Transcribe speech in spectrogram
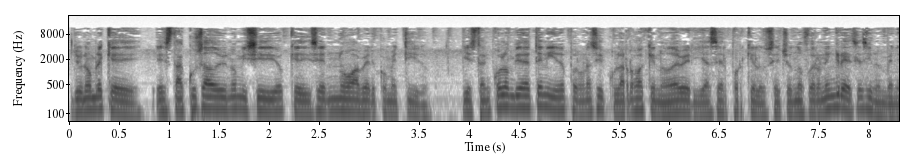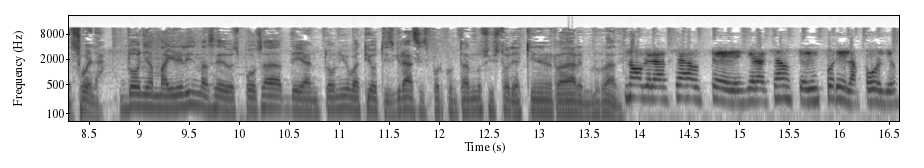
de un hombre que está acusado de un homicidio que dice no haber cometido y está en Colombia detenido por una circular roja que no debería ser porque los hechos no fueron en Grecia, sino en Venezuela. Doña Mayrelis Macedo, esposa de Antonio Batiotis, gracias por contarnos su historia aquí en el radar en Blue Radio. No, gracias a ustedes, gracias a ustedes por el apoyo.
